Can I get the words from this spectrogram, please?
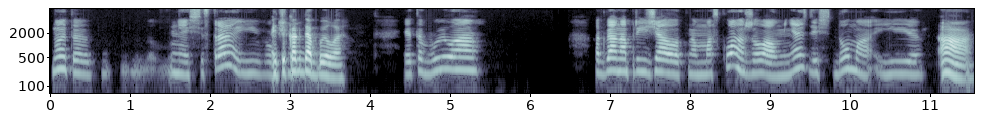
Ну, это, у меня есть сестра, и, в Это общем когда было? это было когда она приезжала к нам в Москву, она жила у меня здесь дома, и А,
